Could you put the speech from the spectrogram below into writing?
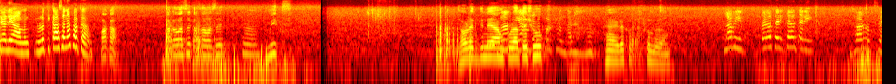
ফাইনালি আম এগুলো কি কাঁচা না পাকা? পাকা। পাকাও আছে কাঁচাও আছে। হুম। মিক্স ঝড়ের দিনে আম কুড়াতে সুখ। হ্যাঁ এটা খুব সুন্দর আম। তাড়াতাড়ি তাড়াতাড়ি। ঝড় হচ্ছে।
